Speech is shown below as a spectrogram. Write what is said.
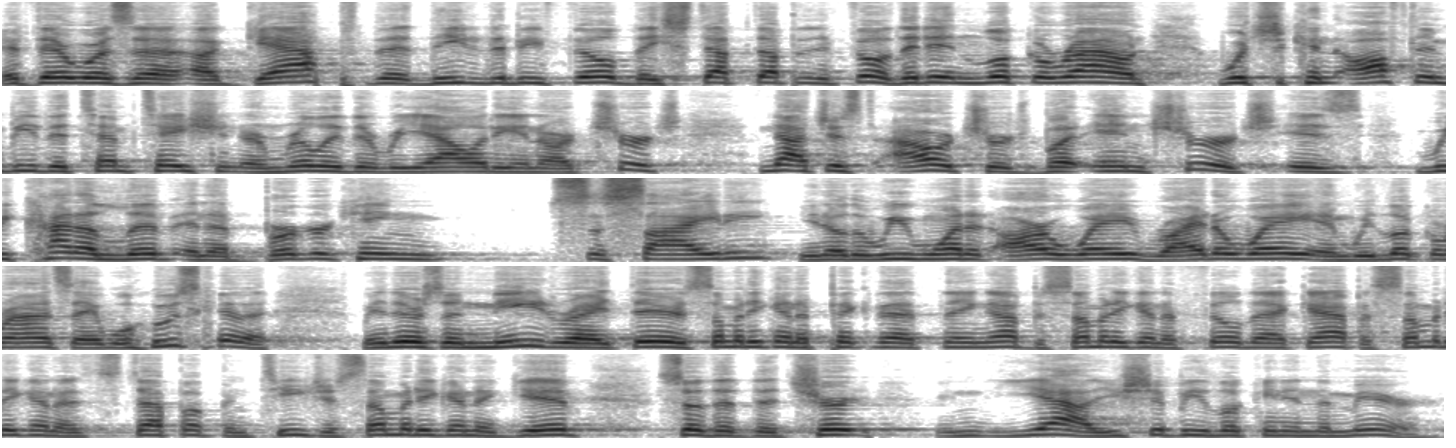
If there was a, a gap that needed to be filled, they stepped up and filled. They didn't look around, which can often be the temptation and really the reality in our church, not just our church, but in church, is we kind of live in a Burger King society, you know, that we want it our way right away, and we look around and say, well, who's going to, I mean, there's a need right there. Is somebody going to pick that thing up? Is somebody going to fill that gap? Is somebody going to step up and teach? Is somebody going to give so that the church, yeah, you should be looking in the mirror.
